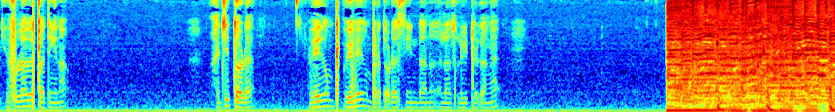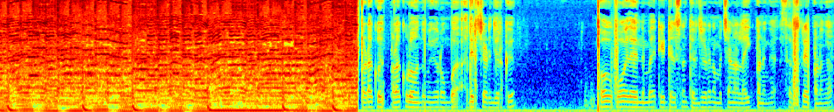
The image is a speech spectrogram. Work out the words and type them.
இது ஃபுல்லாகவே பார்த்தீங்கன்னா அஜித்தோட வேகம் விவேகம் படத்தோட சீன் தான் எல்லாம் சொல்லிட்டு இருக்காங்க. படக்கு படக்குழு வந்து மிக ரொம்ப அதிர்ச்சி அடைஞ்சிருக்கு. போக போக இதை இந்த மாதிரி டீட்டெயில்ஸ்லாம் தெரிஞ்சுக்கிட்டு நம்ம சேனல் லைக் பண்ணுங்கள் சப்ஸ்கிரைப் பண்ணுங்கள்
